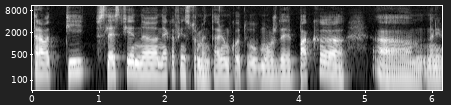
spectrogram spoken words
трябва ти вследствие на някакъв инструментариум, който може да е пак а, а, нали,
